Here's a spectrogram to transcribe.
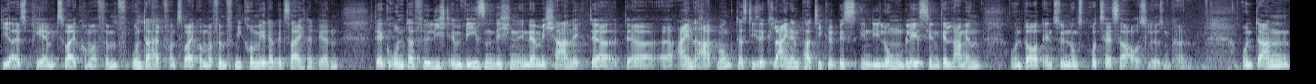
die als PM2,5 unterhalb von 2,5 Mikrometer bezeichnet werden. Der Grund dafür liegt im Wesentlichen in der Mechanik der, der äh, Einatmung, dass diese kleinen Partikel bis in die Lungenbläschen gelangen und dort Entzündungsprozesse auslösen können. Und dann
